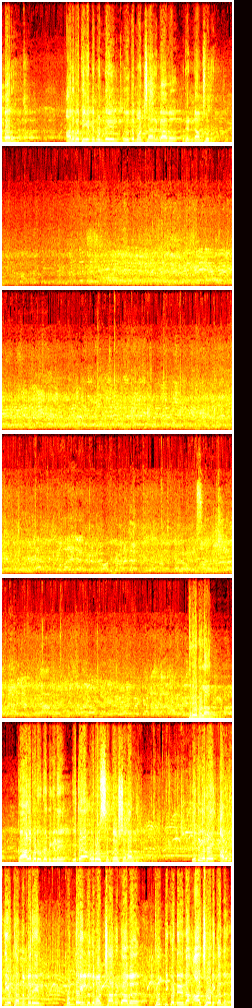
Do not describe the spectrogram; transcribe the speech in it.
Number അറുപത്തിയെട്ട് മുണ്ടയിൽ ഋതുമോൻ സാരങ്കാവ് രണ്ടാം ചൂട് പ്രിയമുള്ള കാളപടി പ്രേമികളെ ഇതാ ഒരു സന്തോഷ വാർത്ത. ഇതുവരെ അറുപത്തിയെട്ടാം നമ്പറിൽ മുണ്ടയിൽ ഋതുമോൻ ചാനങ്കാവ് കൂട്ടിക്കൊണ്ടിരുന്ന ആ ജോഡിക്കന്ന്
